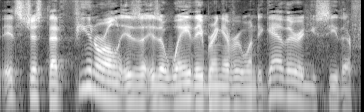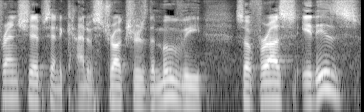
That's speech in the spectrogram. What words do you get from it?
It's just that funeral is is a way they bring everyone together, and you see their friendships, and it kind of structures the movie. So for us, it is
